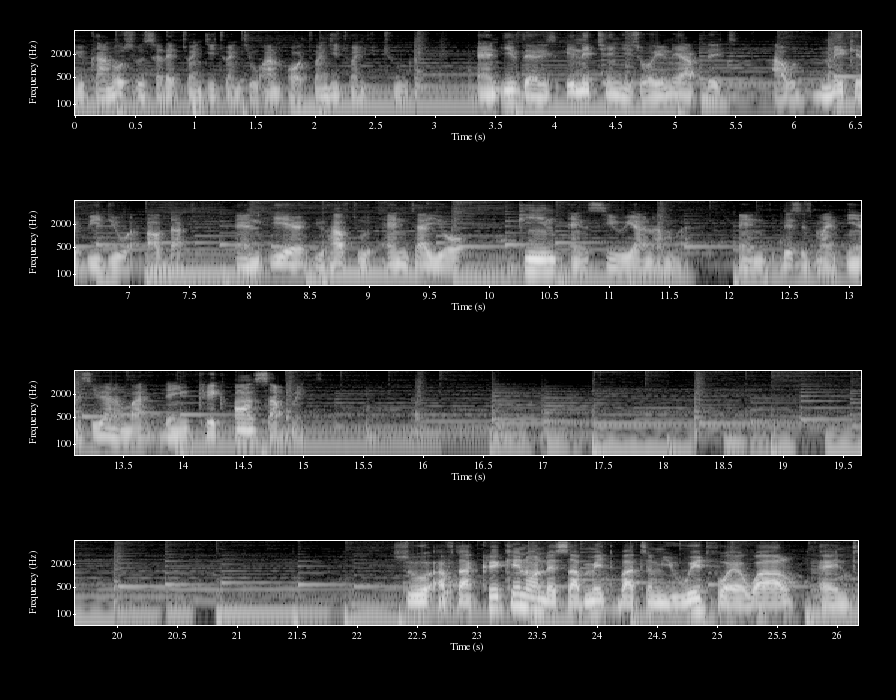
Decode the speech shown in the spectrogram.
you can also select 2021 or 2022 and if there is any changes or any updates I would make a video about that. And here you have to enter your pin and serial number and this is my and serial number then you click on submit. So after clicking on the submit button you wait for a while and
